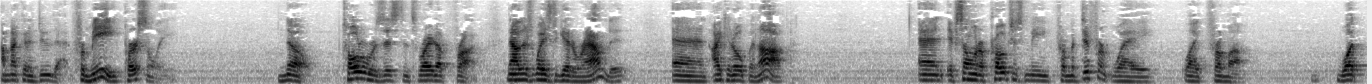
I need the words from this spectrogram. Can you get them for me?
I'm not going to do that. For me, personally, no. Total resistance right up front. Now there's ways to get around it and I can open up and if someone approaches me from a different way, like from a what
